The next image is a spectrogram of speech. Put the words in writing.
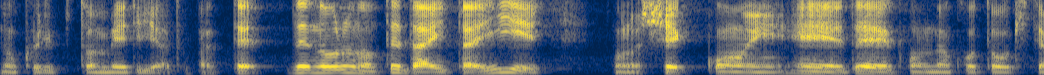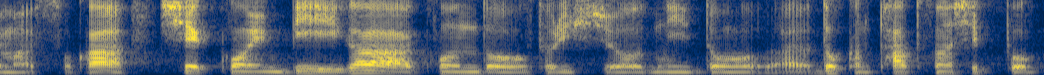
のクリプトメディアとかって。で載るのって大体このシェッコイン A でこんなこと起きてますとかシェッコイン B が今度取引所にどどっかのパートナーシップを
